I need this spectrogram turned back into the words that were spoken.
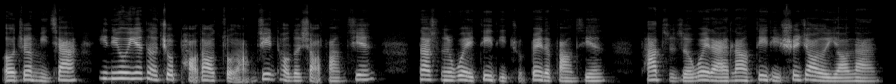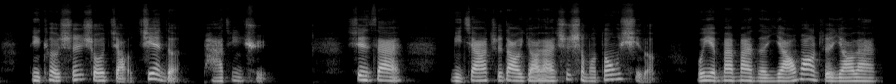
而这米迦一溜烟的就跑到走廊尽头的小房间，那是为弟弟准备的房间。他指着未来让弟弟睡觉的摇篮，立刻身手矫健的爬进去。现在米迦知道摇篮是什么东西了，我也慢慢的摇晃着摇篮。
